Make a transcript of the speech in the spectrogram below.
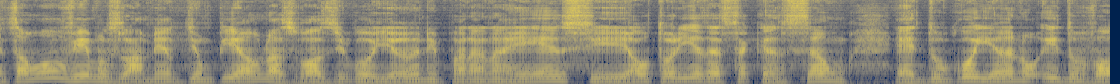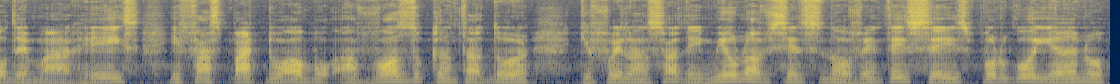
Então ouvimos Lamento de um Peão nas vozes de Goiano e Paranaense. A autoria desta canção é do Goiano e do Valdemar Reis e faz parte do álbum A Voz do Cantador, que foi lançado em 1996 por Goiano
